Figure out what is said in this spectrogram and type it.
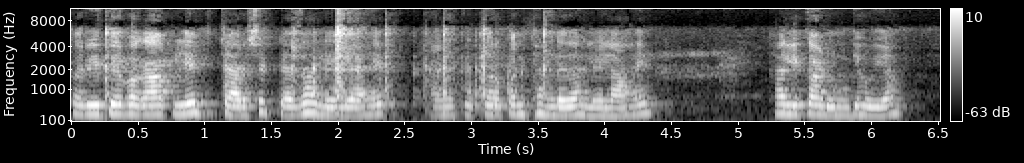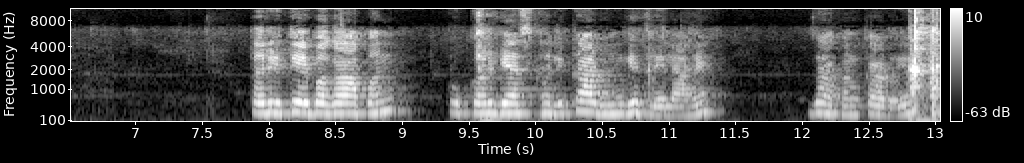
तर इथे बघा आपले चार शिट्ट्या झालेले आहेत. आणि कुकर पण थंड झालेला आहे. खाली काढून घेऊया. तर इथे बघा आपण कुकर गॅस खाली काढून घेतलेला आहे. झाकण काढूया.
